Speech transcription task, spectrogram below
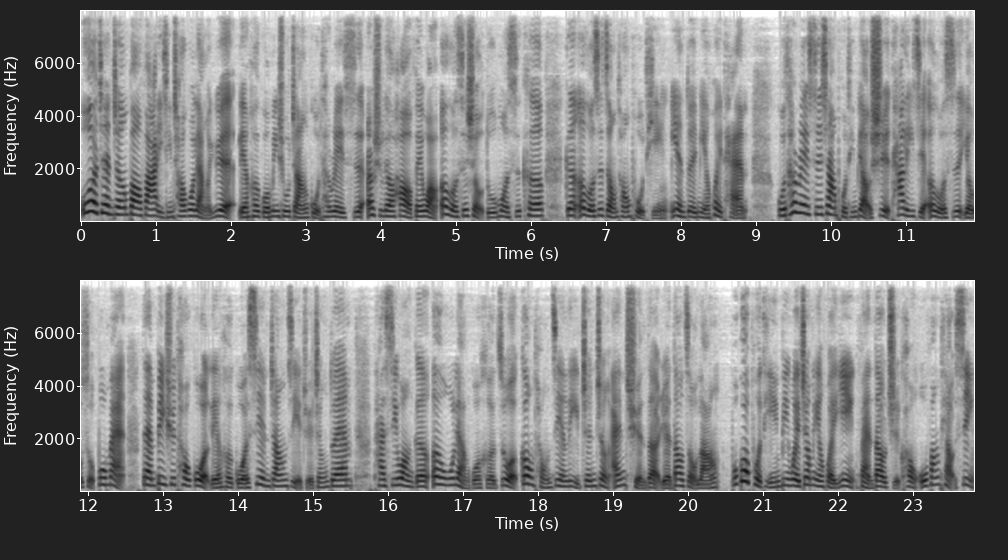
乌俄战争爆发已经超过两个月，联合国秘书长古特瑞斯二十六号飞往俄罗斯首都莫斯科，跟俄罗斯总统普廷面对面会谈。古特瑞斯向普廷表示，他理解俄罗斯有所不满，但必须透过联合国宪章解决争端。他希望跟俄乌两国合作，共同建立真正安全的人道走廊。不过，普廷并未正面回应，反倒指控乌方挑衅，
